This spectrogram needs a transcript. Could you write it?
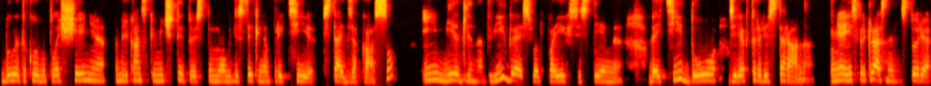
было такое воплощение американской мечты. То есть ты мог действительно прийти, встать за кассу, и медленно двигаясь вот по их системе дойти до директора ресторана. У меня есть прекрасная история,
